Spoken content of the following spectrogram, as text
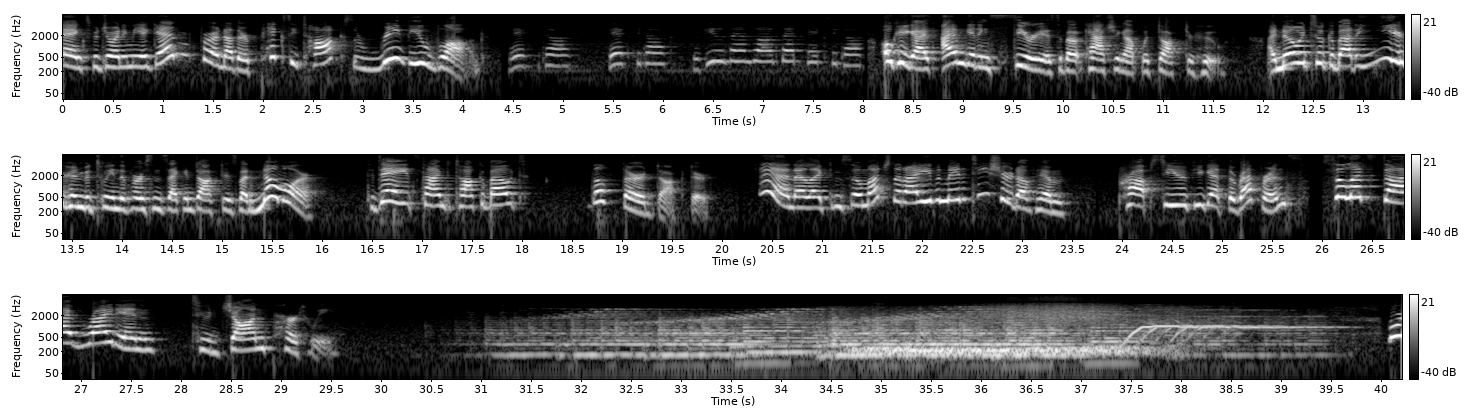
Thanks for joining me again for another Pixie Talks review vlog. Pixie Talks, Pixie Talks, reviews and vlogs at Pixie Talks. Okay guys, I'm getting serious about catching up with Doctor Who. I know it took about a year in between the first and second Doctors, but no more! Today it's time to talk about the third Doctor. And I liked him so much that I even made a t-shirt of him. Props to you if you get the reference. So let's dive right in to Jon Pertwee. More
